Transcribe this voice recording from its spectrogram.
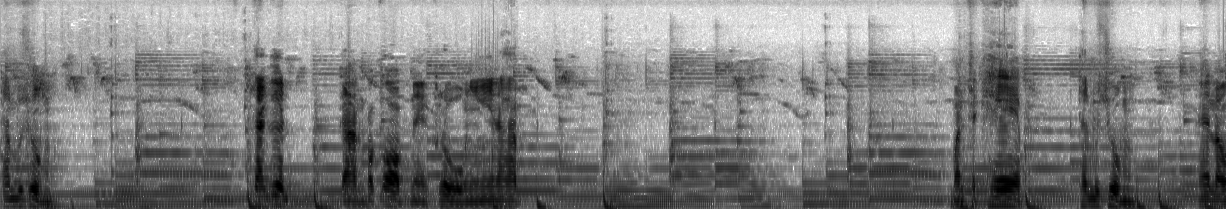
ท่านผู้ชม ถ้าเกิดการประกอบในโครงอย่างนี้นะครับ มันจะแคบท่านผู้ชมให้เรา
